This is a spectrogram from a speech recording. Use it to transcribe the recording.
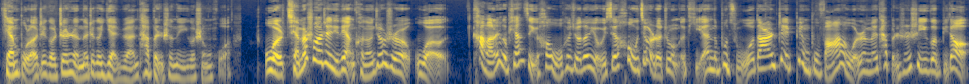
填补了这个真人的这个演员他本身的一个生活。我前面说的这几点，可能就是我看完了这个片子以后，我会觉得有一些后劲儿的这种的体验的不足。当然，这并不妨碍我认为它本身是一个比较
